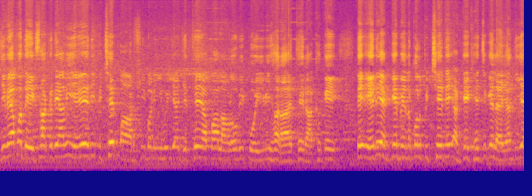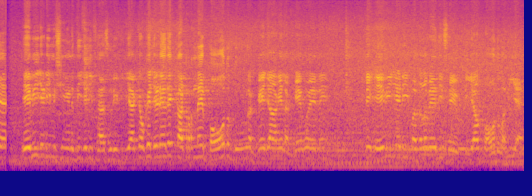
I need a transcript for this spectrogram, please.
ਜਿਵੇਂ ਆਪਾਂ ਦੇਖ ਸਕਦੇ ਹਾਂ ਵੀ ਇਹ ਇਹਦੀ ਪਿੱਛੇ ਪਾਰਸ਼ੀ ਬਣੀ ਹੋਈ ਹੈ, ਜਿੱਥੇ ਆਪਾਂ ਲਾ ਲਓ ਵੀ ਕੋਈ ਵੀ ਹਰਾ ਇੱਥੇ ਰੱਖ ਕੇ ਤੇ ਇਹਦੇ ਅੱਗੇ ਬਿਲਕੁਲ ਪਿੱਛੇ ਤੇ ਅੱਗੇ ਖਿੱਚ ਕੇ ਲੈ ਜਾਂਦੀ ਹੈ। ਇਹ ਵੀ ਜਿਹੜੀ ਮਸ਼ੀਨ ਦੀ ਜਿਹੜੀ ਫੈਸਿਲਿਟੀ ਹੈ, ਕਿਉਂਕਿ ਜਿਹੜੇ ਇਹਦੇ ਕਟਰ ਨੇ ਬਹੁਤ ਦੂਰ ਅੱਗੇ ਜਾ ਕੇ ਲੱਗੇ ਹੋਏ ਨੇ। ਤੇ ਇਹ ਵੀ ਜਿਹੜੀ ਮਤਲਬ ਇਹਦੀ ਸੇਫਟੀ ਆ ਉਹ ਬਹੁਤ ਵਧੀਆ ਹੈ।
